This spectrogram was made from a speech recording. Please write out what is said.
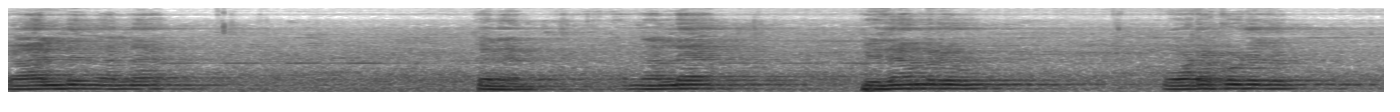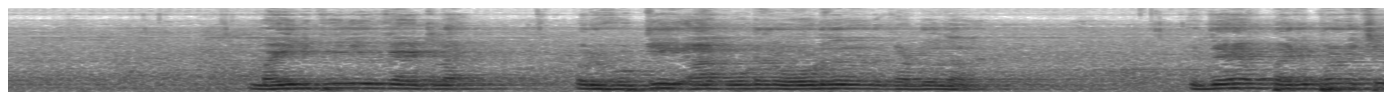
കാലിൽ നല്ല പിന്നെ നല്ല പിതാംബരവും ഓടക്കുഴലും മയിൽപീലിയൊക്കെ ആയിട്ടുള്ള ഒരു കുട്ടി ആ കൂട്ടത്തിൽ ഓടുന്നത് കണ്ടു എന്നാണ്. ഇദ്ദേഹം പരിഭ്രമിച്ച്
